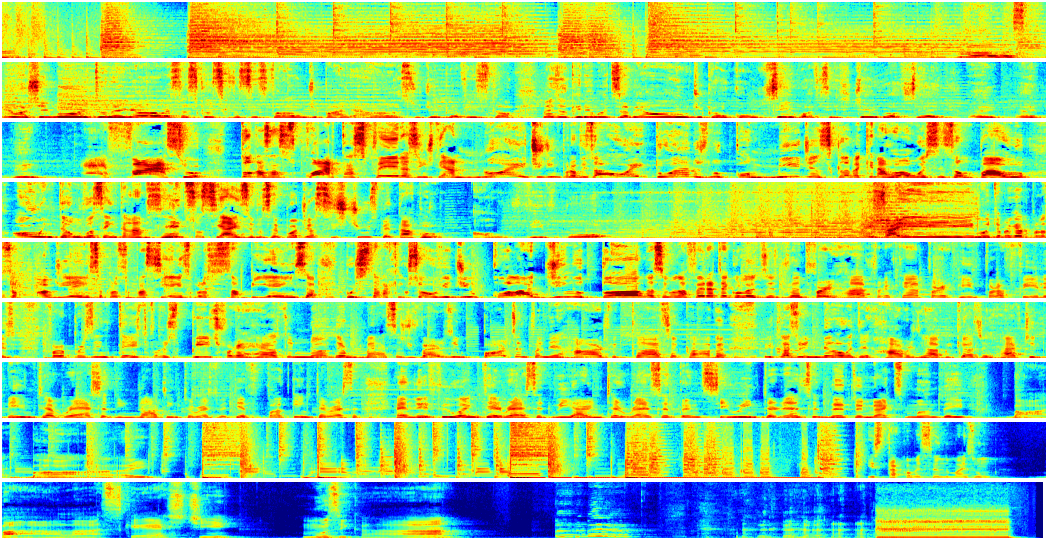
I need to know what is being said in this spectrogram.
Balas, eu achei muito legal essas coisas que vocês falam de palhaço, de improviso e tal, mas eu queria muito saber onde que eu consigo assistir você. Hein, hein, hein? É fácil! Todas as quartas-feiras a gente tem a noite de improviso há oito anos no Comedians Club aqui na Rua Augusta em São Paulo. Ou então você entra nas redes sociais e você pode assistir o espetáculo ao vivo. É isso aí! Muito obrigado pela sua audiência, pela sua paciência, pela sua sapiência, por estar aqui com o seu ouvidinho coladinho toda segunda-feira até com o event for half, for half, for hint, for feelings, for presentation, for speech, for a health to know their message, very important from the heart because because we know the heart because we have to be interested, not interested, we're fucking interested, and if you are interested, we are interested, and see you interested until next Monday. Bye bye. Está começando mais um Balascast Música.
